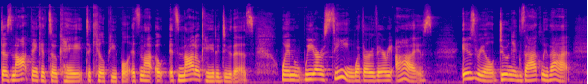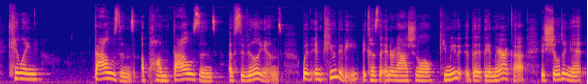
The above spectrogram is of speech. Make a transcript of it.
does not think it's okay to kill people. It's not it's not okay to do this. When we are seeing with our very eyes Israel doing exactly that, killing thousands upon thousands of civilians with impunity because the international community, the, the America, is shielding it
